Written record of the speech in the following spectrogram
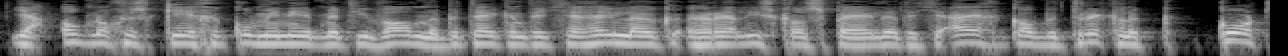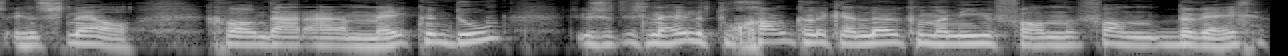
ja, ook nog eens een keer gecombineerd met die wanden. Betekent dat je heel leuk rallies kan spelen. Dat je eigenlijk al betrekkelijk kort en snel gewoon daaraan mee kunt doen. Dus het is een hele toegankelijke en leuke manier van, van bewegen.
